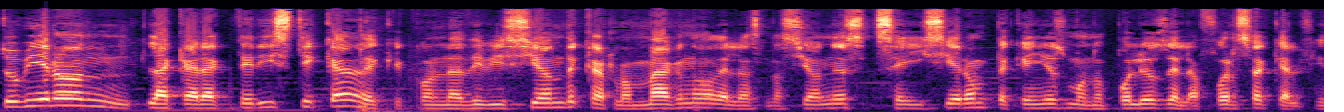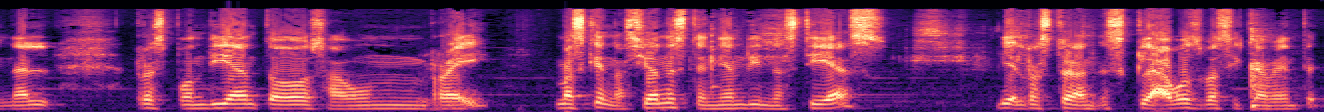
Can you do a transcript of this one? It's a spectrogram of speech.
tuvieron la característica de que con la división de Carlomagno de las naciones se hicieron pequeños monopolios de la fuerza que al final respondían todos a un rey, más que naciones tenían dinastías y el resto eran esclavos básicamente.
